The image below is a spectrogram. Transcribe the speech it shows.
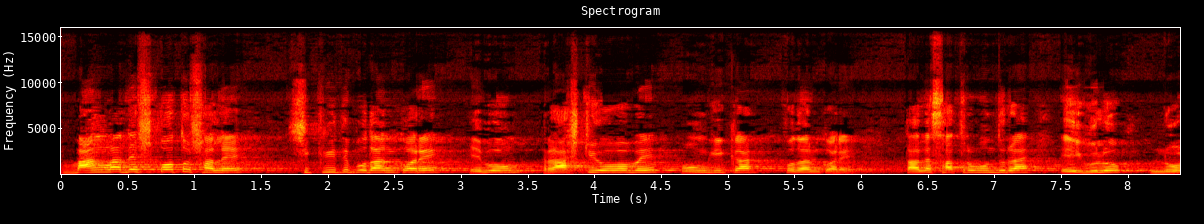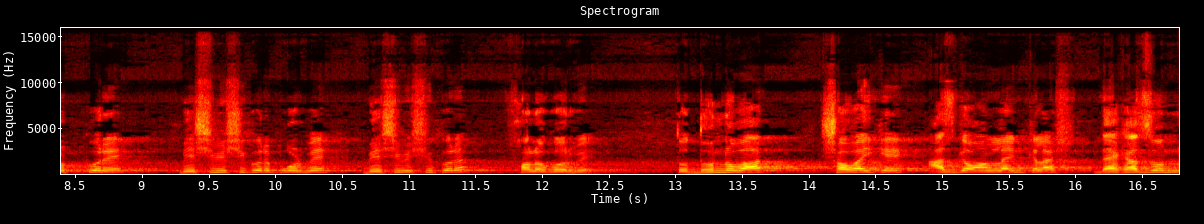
বাংলাদেশ কত সালে স্বীকৃতি প্রদান করে এবং রাষ্ট্রীয়ভাবে অঙ্গীকার প্রদান করে। তাহলে ছাত্র বন্ধুরা এইগুলো নোট করে, বেশি বেশি করে পড়বে, বেশি বেশি করে ফলো করবে। তো ধন্যবাদ সবাইকে আজকে অনলাইন ক্লাস দেখার জন্য।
